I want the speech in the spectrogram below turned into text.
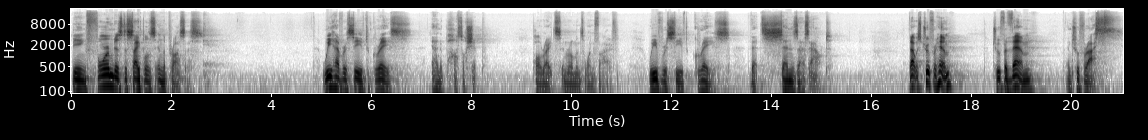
being formed as disciples in the process we have received grace and apostleship. Paul writes in Romans 1 5. We've received grace that sends us out. That was true for him, true for them, and true for us.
